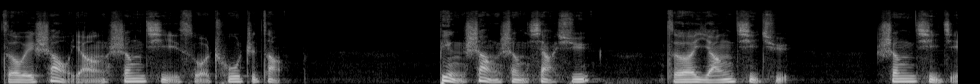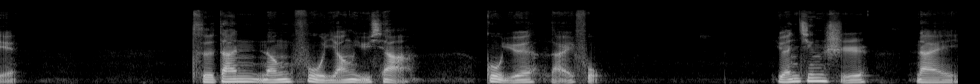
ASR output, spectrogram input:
则为少阳生气所出之脏，病上盛下虚，则阳气去，生气结。此丹能复阳于下，故曰来复。元经时，乃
